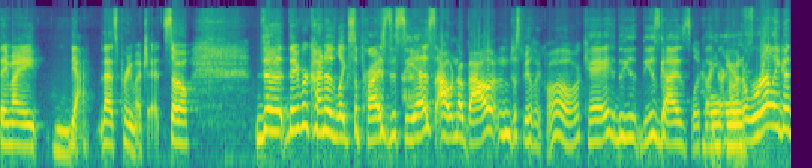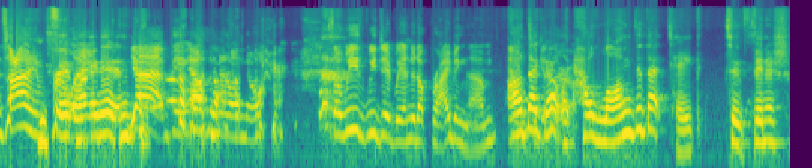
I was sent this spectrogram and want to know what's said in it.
they might, hmm. yeah, that's pretty much it. So the they were kind of like surprised to see us out and about and just be like, oh, okay, these, these guys look like they're having a really good time for like, right in. yeah, being out in the middle of nowhere. So we we did. We ended up bribing them. How'd um, that go? Like, how long did that take to finish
